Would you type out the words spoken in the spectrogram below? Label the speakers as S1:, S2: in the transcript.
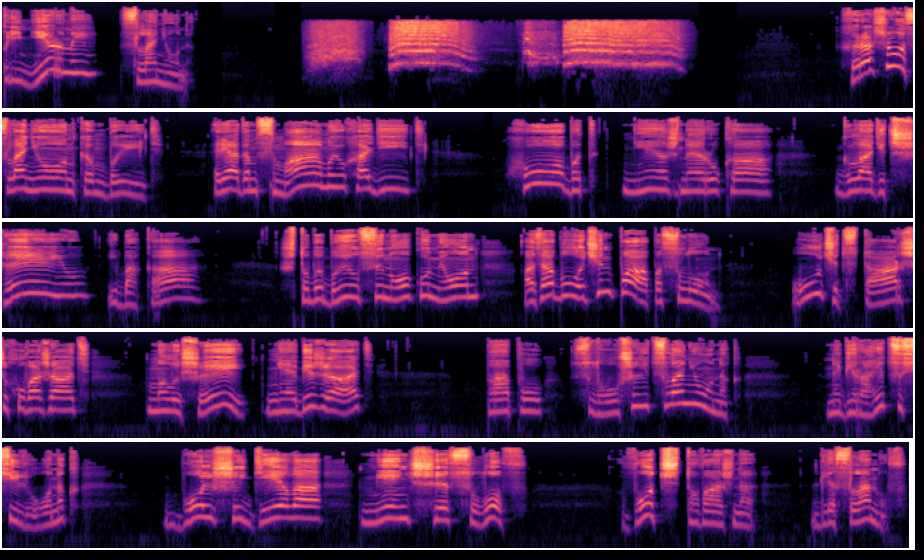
S1: Примерный слоненок. Хорошо слоненком быть, рядом с мамой уходить. Хобот, нежная рука, гладит шею и бока. Чтобы был сынок умен, озабочен папа слон. Учит старших уважать, малышей не обижать. Папу слушает слоненок, набирается селенок. Больше дела, меньше слов. Вот что важно для слонов.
